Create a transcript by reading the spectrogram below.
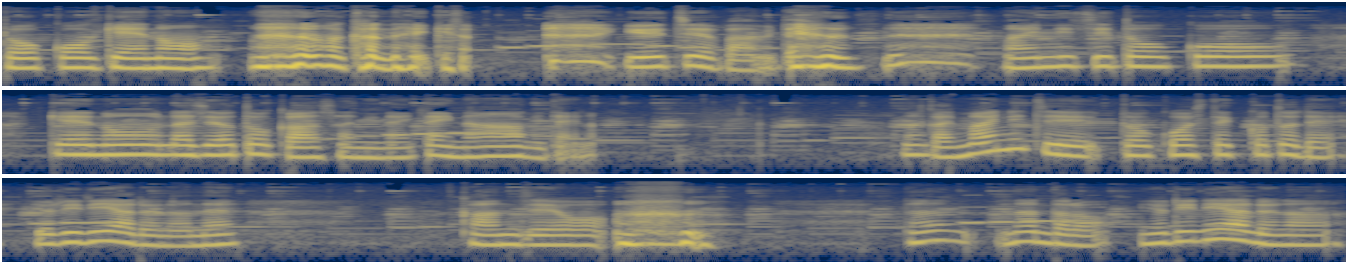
投稿系の わかんないけど YouTuber みたいな。毎日投稿系のラジオトーカーさんになりたいなみたいな。なんか毎日投稿していくことでよりリアルなね感じをなんなんだろう。よりリアルな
